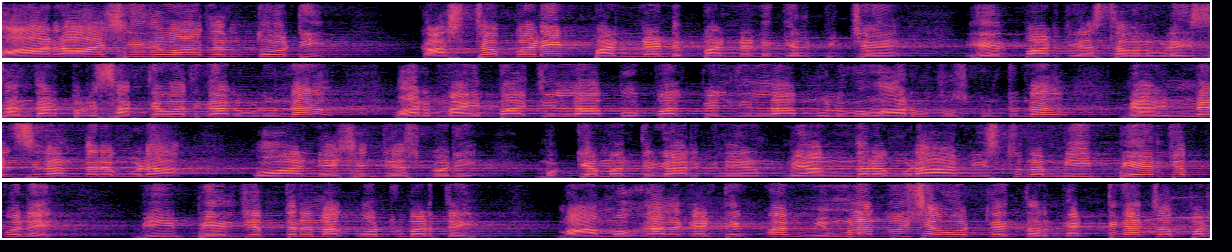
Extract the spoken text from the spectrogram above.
వారి ఆశీర్వాదంతో కష్టపడి పన్నెండు పన్నెండు గెలిపించే ఏర్పాటు చేస్తామని కూడా ఈ సందర్భంగా సత్యవతి గారు కూడా ఉన్నారు. వారు మైబాద్ జిల్లా భూపాల్పల్లి జిల్లా ములుగు వారు చూసుకుంటున్నారు. మీ ఎమ్మెల్సీలు అందరం కూడా కోఆర్డినేషన్ చేసుకొని ముఖ్యమంత్రి గారికి నేను మీ అందరం కూడా హామీ ఇస్తున్నాం. మీ పేరు చెప్పుకునే మీ పేరు చెప్తేనే మాకు కోట్లు పడతాయి. మా ముఖాల కంటే ఎక్కువ మిమ్మల్ని చూసే ఓట్లు గట్టిగా చెప్పండి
